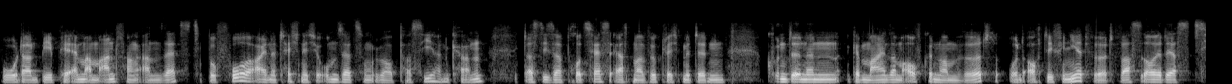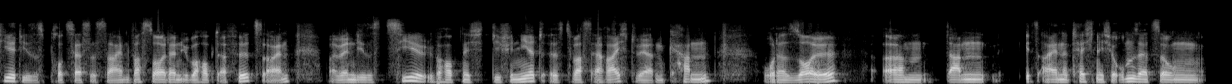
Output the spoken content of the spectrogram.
wo dann BPM am Anfang ansetzt, bevor eine technische Umsetzung überhaupt passieren kann, dass dieser Prozess erstmal wirklich mit den Kundinnen gemeinsam aufgenommen wird und auch definiert wird, was soll das Ziel dieses Prozesses sein, was soll denn überhaupt erfüllt sein, weil wenn dieses Ziel überhaupt nicht definiert ist, was erreicht werden kann oder soll, ähm, dann ist eine technische Umsetzung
